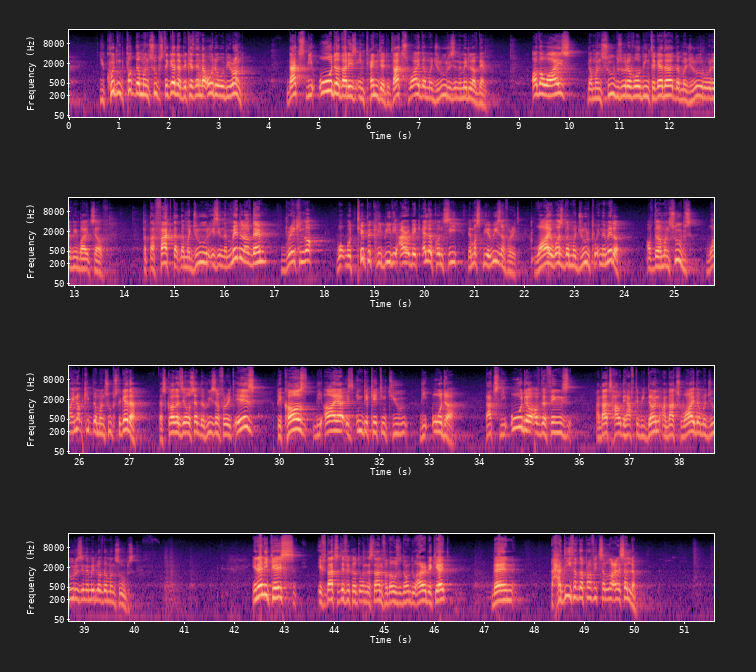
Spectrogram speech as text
You couldn't put the mansubs together because then the order would be wrong. That's the order that is intended. That's why the majroor is in the middle of them. Otherwise, the mansubs would have all been together, the majroor would have been by itself. But the fact that the majroor is in the middle of them, breaking up what would typically be the Arabic eloquency, there must be a reason for it. Why was the majroor put in the middle of the mansubs? Why not keep the mansubs together? The scholars all said the reason for it is because the ayah is indicating to you the order. That's the order of the things, and that's how they have to be done, and that's why the majroor is in the middle of the mansubs. In any case, if that's difficult to understand for those who don't do Arabic yet, then the hadith of the Prophet ﷺ.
